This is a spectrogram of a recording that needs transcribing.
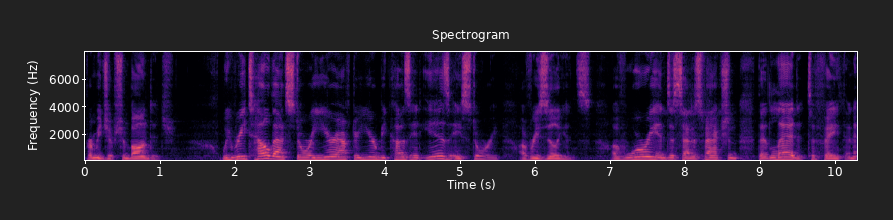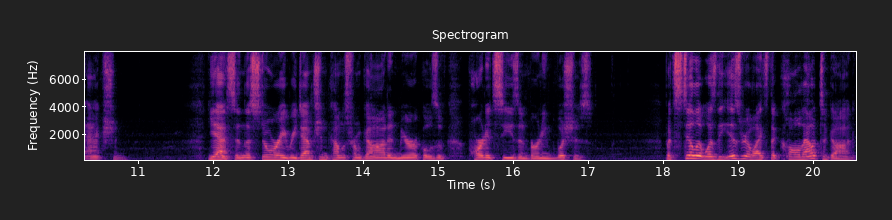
from Egyptian bondage. We retell that story year after year because it is a story of resilience, of worry and dissatisfaction that led to faith and action. Yes, in the story, redemption comes from God and miracles of parted seas and burning bushes. But still, it was the Israelites that called out to God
